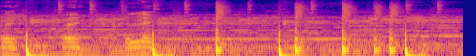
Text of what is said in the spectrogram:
Hey, hey, και λέει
